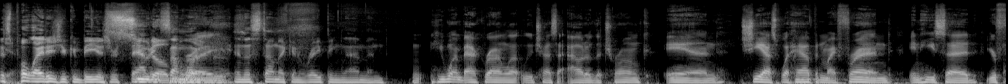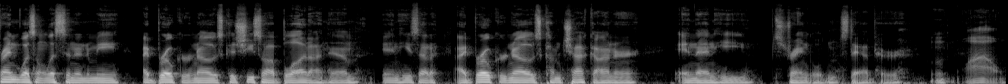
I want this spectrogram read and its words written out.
as yeah. polite as you can be as you're stabbing Pseudo someone politeness. in the stomach and raping them, and he went back around and let Luchessa out of the trunk and she asked what happened to my friend and he said your friend wasn't listening to me i broke her nose because she saw blood on him and he said i broke her nose come check on her and then he strangled and stabbed her hmm. wow.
